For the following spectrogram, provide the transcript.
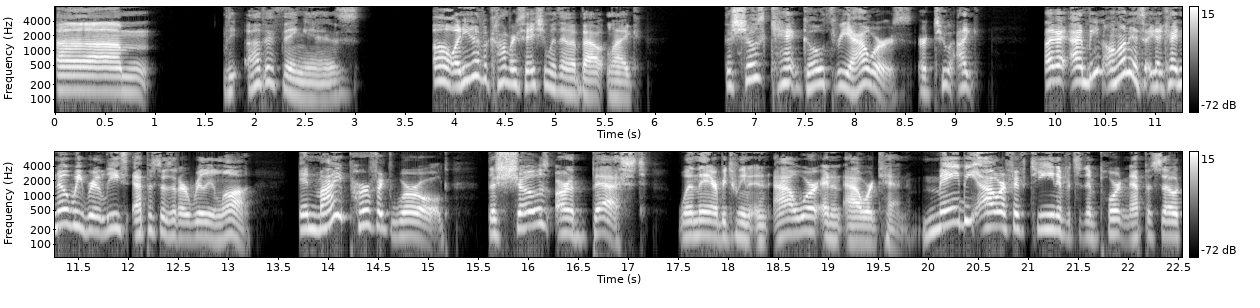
um the other thing is oh i need to have a conversation with him about like the shows can't go three hours or two. Like, like I, am being honest. Like, I know we release episodes that are really long. In my perfect world, the shows are the best when they are between an hour and an hour 10. Maybe hour 15 if it's an important episode,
